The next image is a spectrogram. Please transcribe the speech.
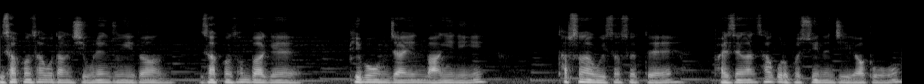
이 사건 사고 당시 운행 중이던 이 사건 선박에 피보험자인 망인이 탑승하고 있었을 때 발생한 사고로 볼 수 있는지 여부.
